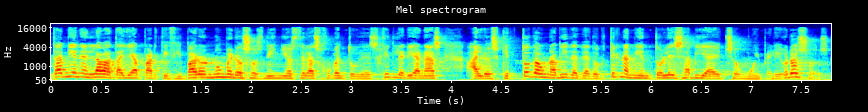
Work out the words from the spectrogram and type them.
También en la batalla participaron numerosos niños de las juventudes hitlerianas a los que toda una vida de adoctrinamiento les había hecho muy peligrosos.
